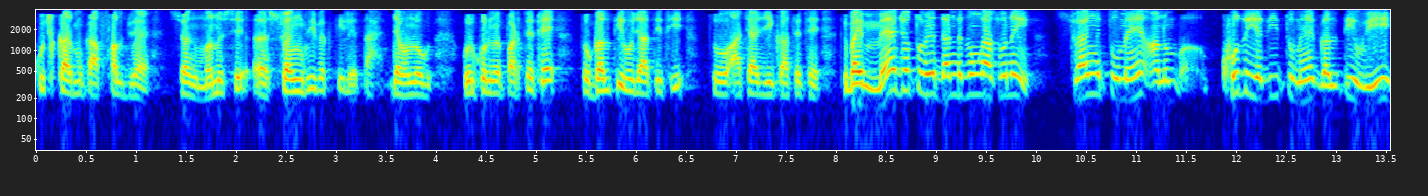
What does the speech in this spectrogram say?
कुछ कर्म का फल जो है स्वयं मनुष्य स्वयं भी व्यक्ति लेता है। जब हम लोग गुरुकुल में पढ़ते थे तो गलती हो जाती थी तो आचार्य जी कहते थे कि भाई, मैं जो तुम्हें दंड दूँगा, सो नहीं, स्वयं तुम्हें अनु, खुद यदि तुम्हें गलती हुई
